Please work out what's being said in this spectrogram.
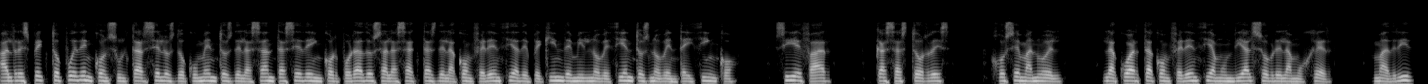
Al respecto pueden consultarse los documentos de la Santa Sede incorporados a las actas de la Conferencia de Pekín de 1995, CFR, Casas Torres, José Manuel, la Cuarta Conferencia Mundial sobre la Mujer, Madrid,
